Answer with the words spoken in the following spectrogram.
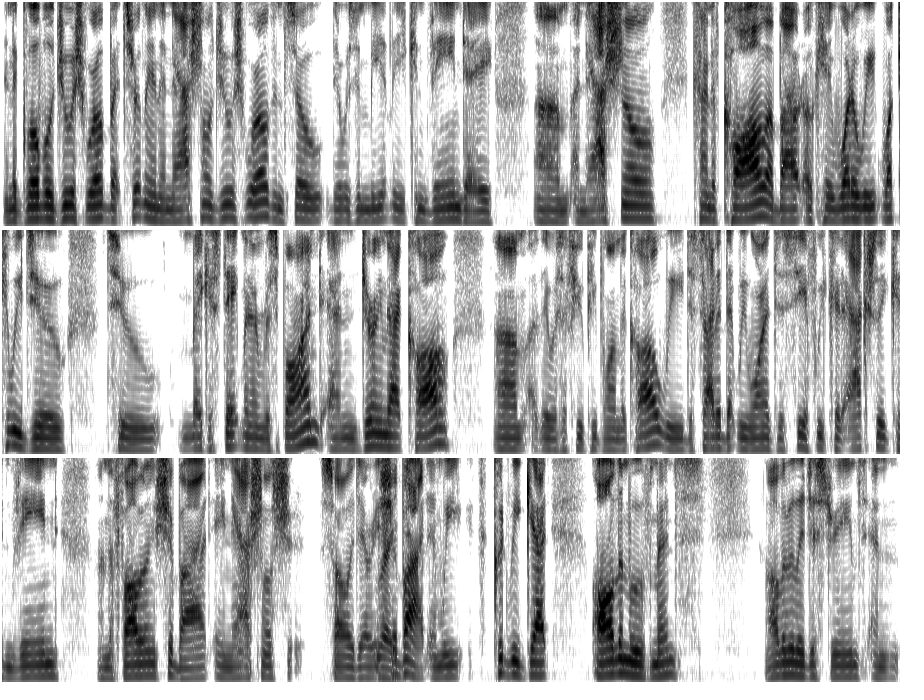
in the global Jewish world, but certainly in the national Jewish world. And so there was immediately convened a um, a national kind of call about okay, what do we what can we do to make a statement and respond? And during that call. Um, there was a few people on the call. We decided that we wanted to see if we could actually convene on the following Shabbat a national sh- solidarity Right. Shabbat, and we could we get all the movements, all the religious streams, and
